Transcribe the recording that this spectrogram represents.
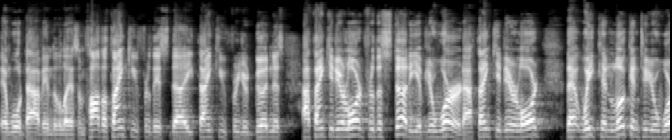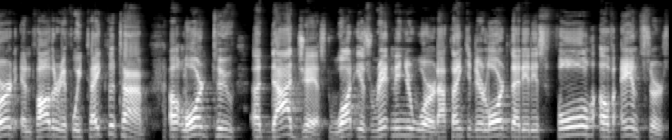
and we'll dive into the lesson. Father, thank you for this day. Thank you for your goodness. I thank you, dear Lord, for the study of your word. I thank you, dear Lord, that we can look into your word, and Father, if we take the time, uh, Lord, to uh, digest what is written in your word, I thank you, dear Lord, that it is full of answers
